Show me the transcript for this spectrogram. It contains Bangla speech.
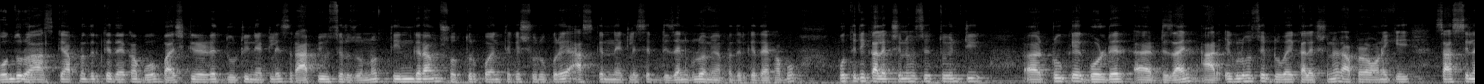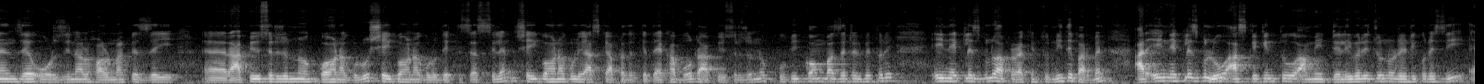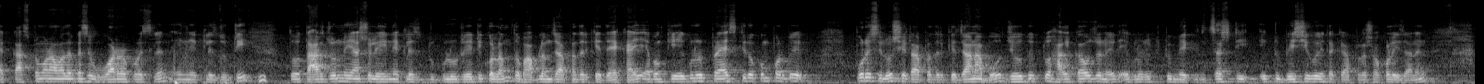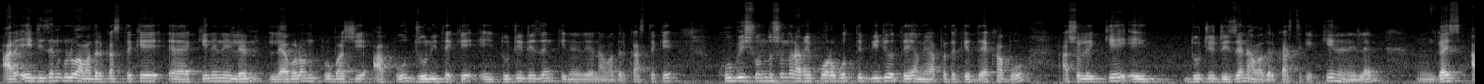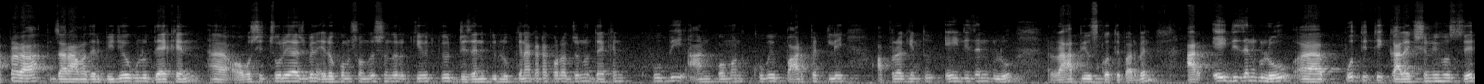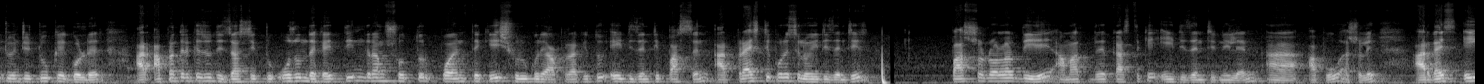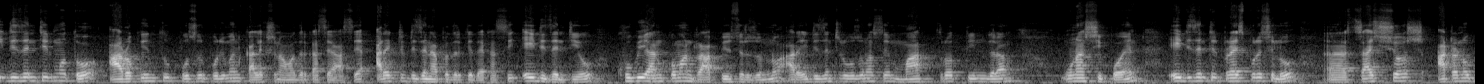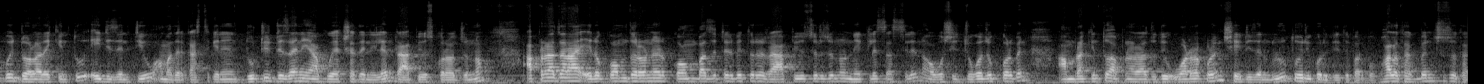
বন্ধুরা, আজকে আপনাদেরকে দেখাবো বাইশ ক্যারেটের দুটি নেকলেস রাপ ইউজের জন্য তিন গ্রাম সত্তর পয়েন্ট থেকে শুরু করে আজকের নেকলেসের ডিজাইনগুলো আমি আপনাদেরকে দেখাবো। প্রতিটি কালেকশনে হচ্ছে টোয়েন্টি টু কে গোল্ডের ডিজাইন আর এগুলো হচ্ছে দুবাই কালেকশনের আপনারা অনেকেই চাচ্ছিলেন যে অরিজিনাল হলমার্কের যেই রাপ ইউজের জন্য গহনাগুলো, সেই গহনাগুলো দেখতে চাচ্ছিলেন। সেই গহনাগুলি আজকে আপনাদেরকে দেখাবো রাপ ইউজের জন্য। খুবই কম বাজেটের ভেতরে এই নেকলেসগুলো আপনারা কিন্তু নিতে পারবেন। আর এই নেকলেসগুলো আজকে কিন্তু আমি ডেলিভারির জন্য রেডি করেছি। এক কাস্টমার আমাদের কাছে অর্ডার করেছিলেন এই নেকলেস দুটি। তো তার জন্যই আসলে এই নেকলেসগুলো রেডি করলাম। তো ভাবলাম যে আপনাদেরকে দেখাই। এবং কি এগুলোর প্রাইস কীরকম পড়বে? পড়েছিল, সেটা আপনাদেরকে জানাব। যেহেতু একটু হালকা ওজনের, এগুলোর একটু মেকিং চার্জটি একটু বেশি হয়ে থাকে, আপনারা সকলেই জানেন। আর এই ডিজাইনগুলো আমাদের কাছ থেকে কিনে নিলেন লেবানন প্রবাসী আপু জুনি থেকে। এই দুটি ডিজাইন কিনে নিলেন আমাদের কাছ থেকে। খুবই সুন্দর সুন্দর আমি পরবর্তী ভিডিওতে আমি আপনাদেরকে দেখাবো আসলে কে এই দুটি ডিজাইন আমাদের কাছ থেকে কিনে নিলেন। গাইস আপনারা যারা আমাদের ভিডিওগুলো দেখেন অবশ্যই চলে আসবেন এরকম সুন্দর সুন্দর কিউট কিউট ডিজাইনগুলো কেনাকাটা করার জন্য। দেখেন, খুবই আনকমন খুবই পারফেক্টলি আপনারা কিন্তু এই ডিজাইনগুলো রাপ ইউজ করতে পারবেন। আর এই ডিজাইনগুলো প্রতিটি কালেকশনই হচ্ছে টোয়েন্টি টু কে গোল্ডের আর আপনাদেরকে যদি জাস্ট একটু ওজন দেখাই, তিন গ্রাম সত্তর পয়েন্ট থেকেই শুরু করে আপনারা কিন্তু এই ডিজাইনটি পাচ্ছেন। আর প্রাইসটি পড়েছিল এই ডিজাইনটির পাঁচশো ডলার দিয়ে আমাদের কাছ থেকে এই ডিজাইনটি নিলেন আপু আসলে। আর গাইস এই ডিজাইনটির মতো আরও কিন্তু প্রচুর পরিমাণ কালেকশন আমাদের কাছে আছে। আরেকটি ডিজাইন আপনাদেরকে দেখাচ্ছি। এই ডিজাইনটিও খুবই আনকমন রাফ ইউজের জন্য। আর এই ডিজাইনটির ওজন আছে মাত্র তিন গ্রাম। উনাশি পয়েন্ট। এই ডিজাইনটির প্রাইস পড়েছিল চারশো আটানব্বই ডলারে কিন্তু এই ডিজাইনটিও আমাদের কাছ থেকে নিলেন। দুটি ডিজাইনই আপু একসাথে নিলেন রাপ ইউজ করার জন্য। আপনারা যারা এরকম ধরনের কম বাজেটের ভিতরে রাপ ইউজের জন্য নেকলেস আসছিলেন অবশ্যই যোগাযোগ করবেন। আমরা কিন্তু আপনারা যদি অর্ডার করেন, সেই ডিজাইনগুলো তৈরি করে দিতে পারব। ভালো থাকবেন, সুস্থ থাকবেন।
